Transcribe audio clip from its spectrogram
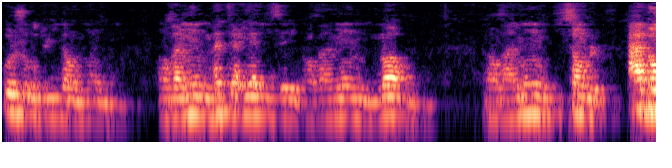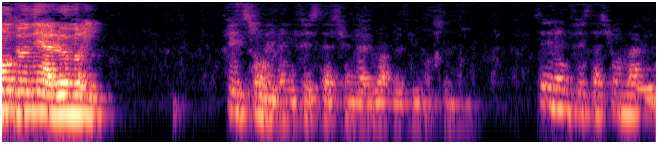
aujourd'hui dans le monde, dans un monde matérialisé, dans un monde morne, dans un monde qui semble abandonné à l'hommerie. Quelles sont les manifestations de la gloire de Dieu dans ce monde? C'est les manifestations de Marie.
